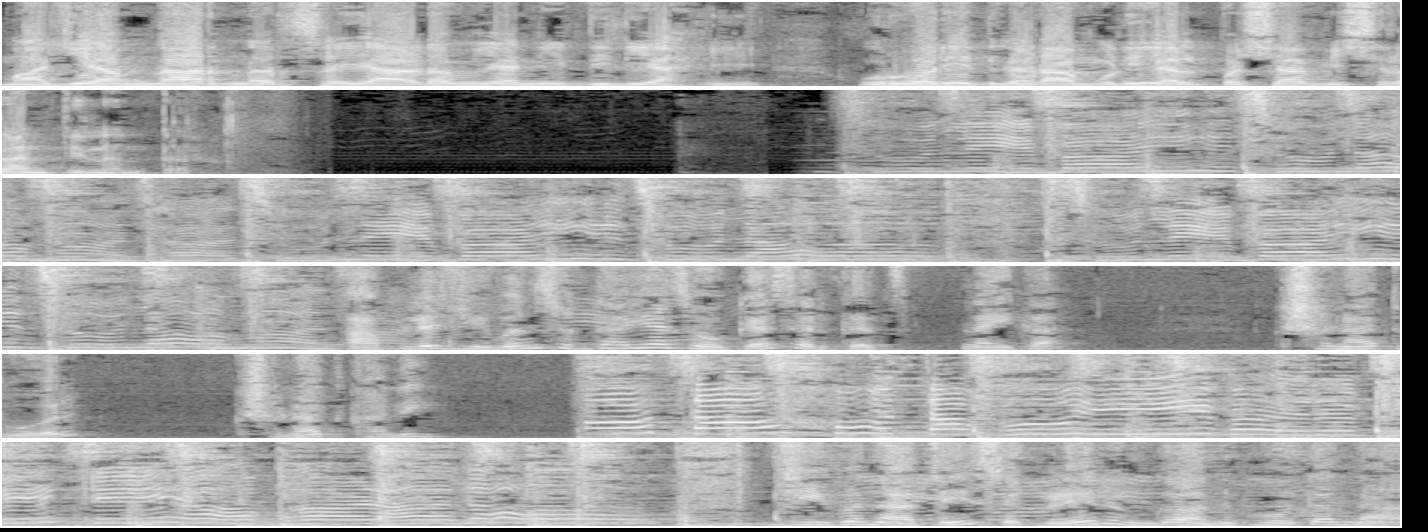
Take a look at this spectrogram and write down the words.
माजी आमदार नरसय्या आडम यांनी दिली आहे. उर्वरित घडामोडी अल्पशा विश्रांतीनंतर. झुले बाई झुला माझा झुले बाई झुला झुले बाई झुला माझा. आपलं जीवन सुद्धा या झोक्यासारखंच नाही का? क्षणात वर क्षणात खाली. आता होता भुईवर भेटे आभाळाला. जीवनाचे सगळे रंग अनुभवताना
